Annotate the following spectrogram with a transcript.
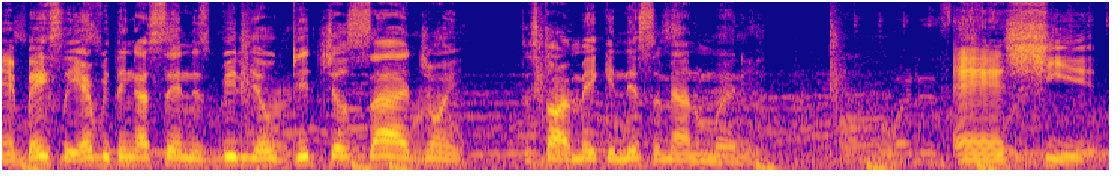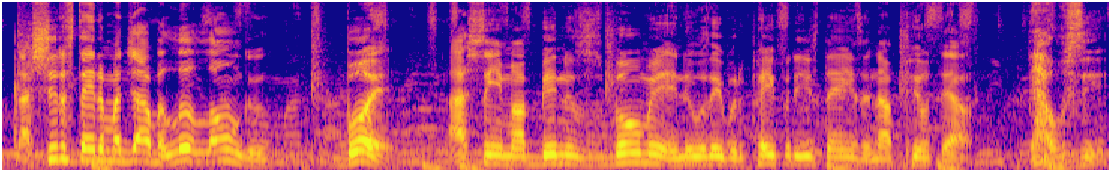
and basically everything I said in this video, get your side joint to start making this amount of money. And shit, I should have stayed at my job a little longer, but I seen my business was booming and it was able to pay for these things and I peeled out. That was it.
